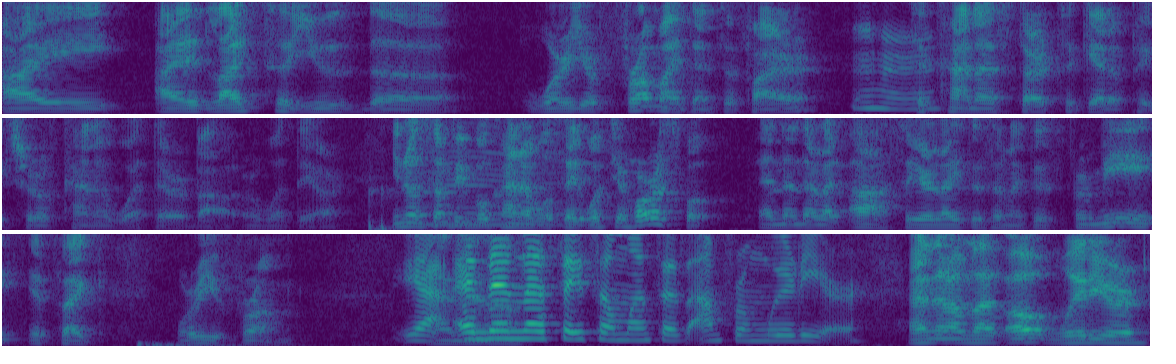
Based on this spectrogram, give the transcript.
I I like to use the where you're from identifier Mm-hmm. to kind of start to get a picture of kind of what they're about or what they are. You know, some people kind of will say, "What's your horoscope?" And then they're like, "Ah, so you're like this and like this." For me, it's like, "Where are you from?" Yeah, and and, then, then uh, let's say someone says I'm from Whittier. And then I'm like, "Oh, Whittier."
